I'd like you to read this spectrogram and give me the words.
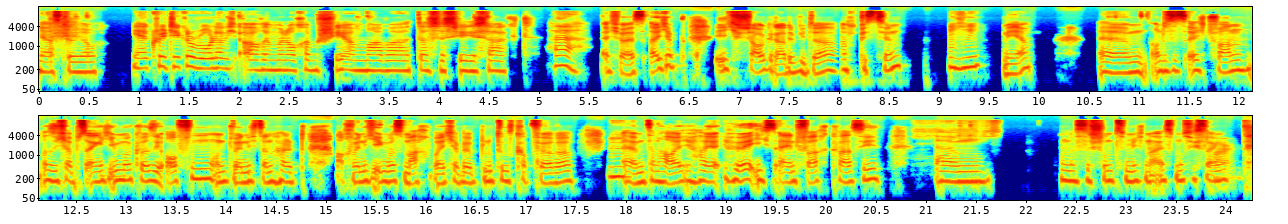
Ja, das glaube ich auch. Ja, Critical Role habe ich auch immer noch am Schirm, aber das ist wie gesagt. Hä. Ich weiß. Ich, ich schaue gerade wieder ein bisschen mhm. mehr. Ähm, und es ist echt fun. Also ich habe es eigentlich immer quasi offen und wenn ich dann halt, auch wenn ich irgendwas mache, weil ich habe ja Bluetooth-Kopfhörer, mhm. ähm, dann höre ich es einfach quasi. Ähm, und das ist schon ziemlich nice, muss ich sagen. Cool.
